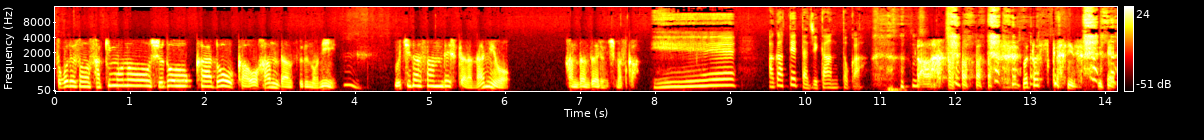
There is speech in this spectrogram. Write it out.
そこでその先物主導かどうかを判断するのに、うん、内田さんでしたら何を判断材料にしますか？へえ。上がってった時間とか。あ まあ、確かにですね、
